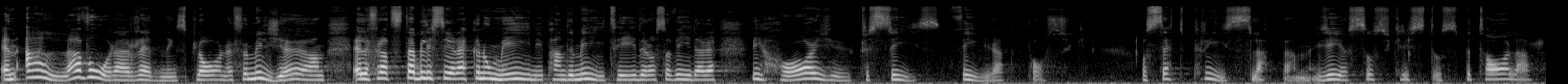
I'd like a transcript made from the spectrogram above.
än alla våra räddningsplaner för miljön eller för att stabilisera ekonomin i pandemitider och så vidare. Vi har ju precis firat påsk och sett prislappen Jesus Kristus betalar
